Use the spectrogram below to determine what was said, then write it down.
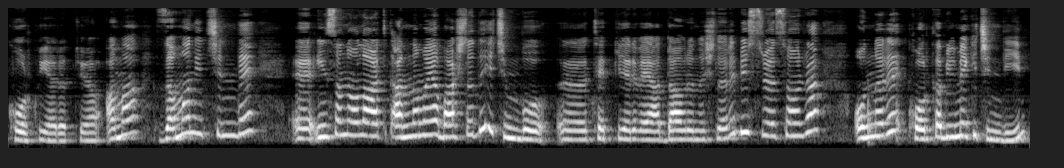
korku yaratıyor. Ama zaman içinde e, insanoğlu artık anlamaya başladığı için bu e, tepkileri veya davranışları bir süre sonra onları korkabilmek için diyeyim,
